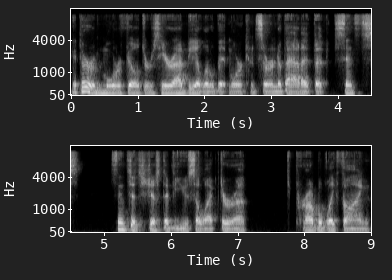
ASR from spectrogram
if there are more filters here, I'd be a little bit more concerned about it. But since since it's just a view selector, uh, it's probably fine.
